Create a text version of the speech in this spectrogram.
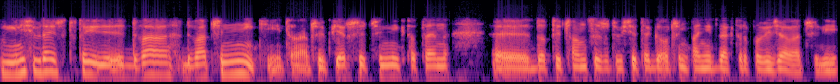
mnie się wydaje, że tutaj dwa, dwa czynniki. To znaczy pierwszy czynnik to ten e, dotyczący rzeczywiście tego, o czym pani redaktor powiedziała, czyli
